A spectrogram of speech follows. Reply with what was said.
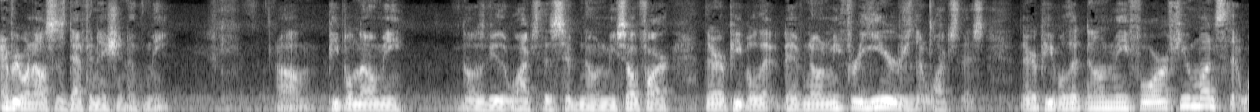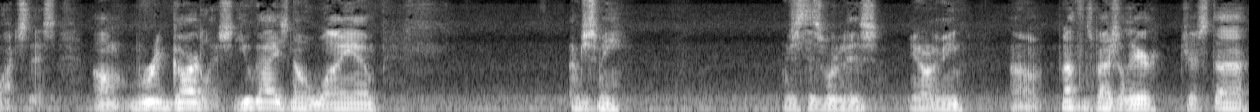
everyone else's definition of me. Um, people know me. Those of you that watch this have known me so far. There are people that have known me for years that watch this. There are people that known me for a few months that watch this. Um, regardless, you guys know who I am. I'm just me. It just is what it is. You know what I mean? Uh, nothing special here. Just uh,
